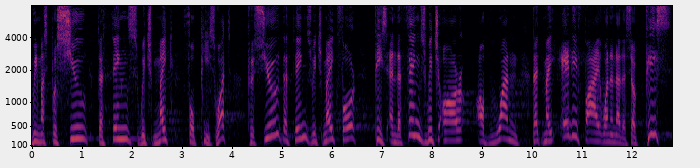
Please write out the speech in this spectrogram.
we must pursue the things which make for peace. What? Pursue the things which make for peace and the things which are of one that may edify one another. So, peace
